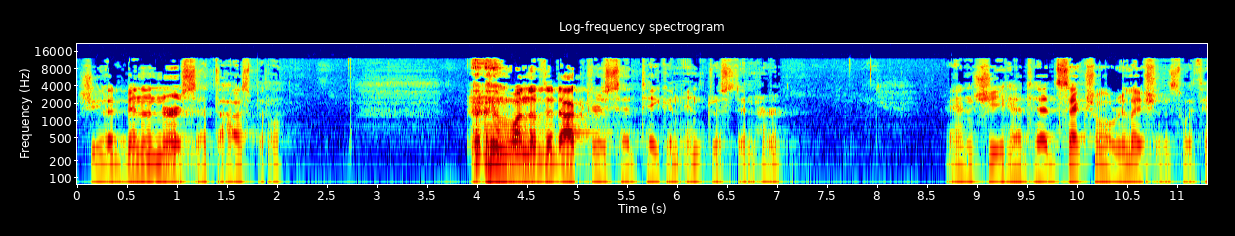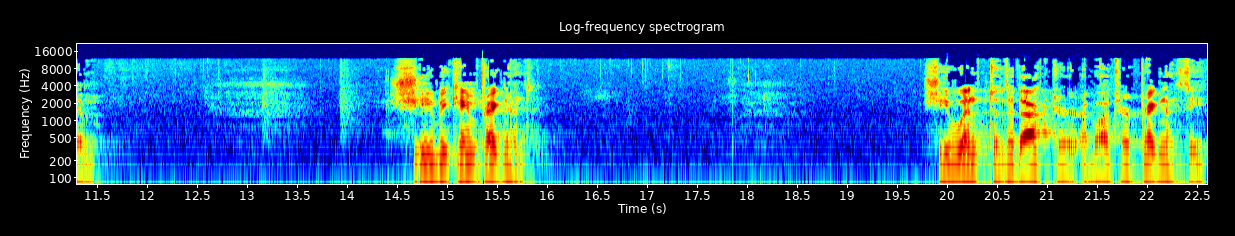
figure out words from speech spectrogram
She had been a nurse at the hospital. One of the doctors had taken interest in her and she had had sexual relations with him. She became pregnant. She went to the doctor about her pregnancy,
